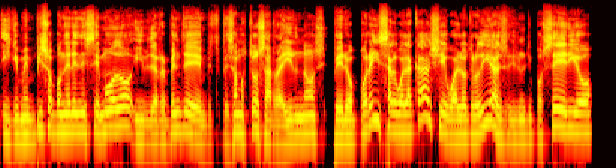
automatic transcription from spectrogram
y que me empiezo a poner en ese modo y de repente empezamos todos a reírnos, pero por ahí salgo a la calle o al otro día, soy un tipo serio,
